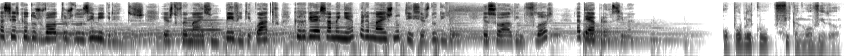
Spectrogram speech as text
acerca dos votos dos imigrantes. Este foi mais um P24 que regressa amanhã para mais notícias do dia. Eu sou a Aline Flor, até à próxima. O público fica no ouvido.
